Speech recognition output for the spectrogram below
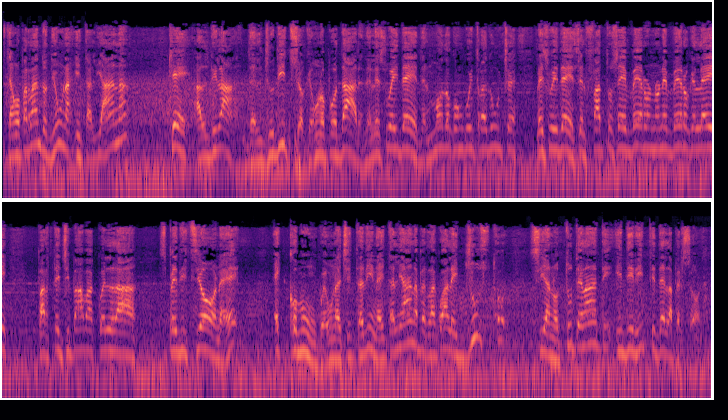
Stiamo parlando di una italiana che al di là del giudizio che uno può dare delle sue idee, del modo con cui traduce le sue idee, se il fatto se è vero o non è vero che lei partecipava a quella spedizione, è, è comunque una cittadina italiana per la quale è giusto siano tutelati i diritti della persona.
